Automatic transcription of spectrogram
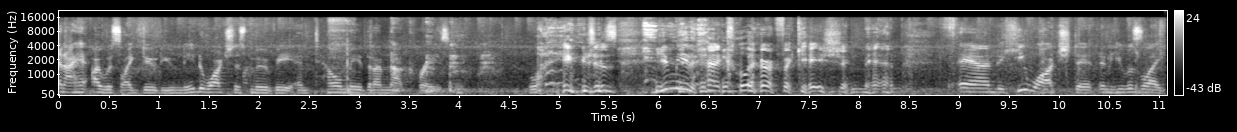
and I I was like, dude, you need to watch this movie and tell me that I'm not crazy. like just give me that clarification, man. And he watched it and he was like,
